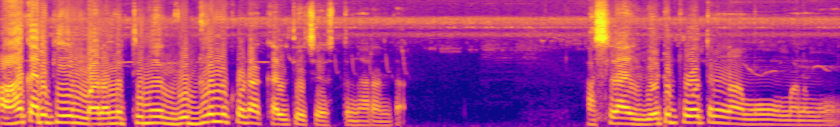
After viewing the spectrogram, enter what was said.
ఆఖరికి మనము తినే గుడ్లను కూడా కల్తీ చేస్తున్నారంట. అసలు ఎటు పోతున్నాము మనము?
